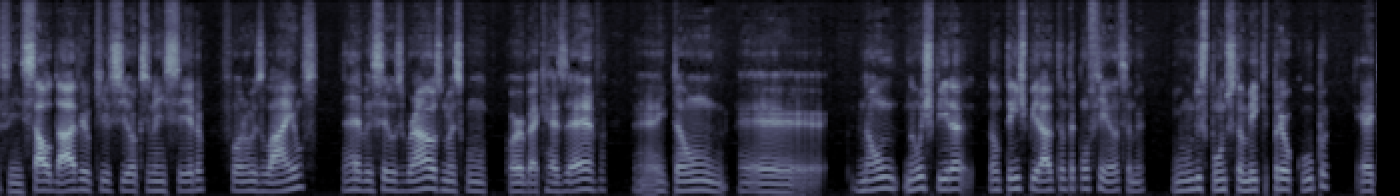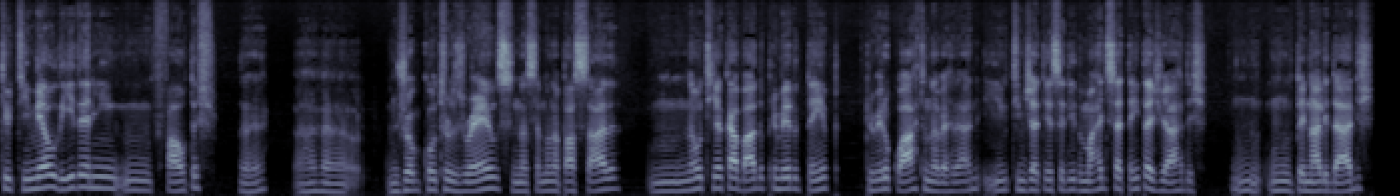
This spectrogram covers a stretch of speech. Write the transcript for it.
assim, saudável que os Seahawks venceram foram os Lions. Né? Vencer os Browns, mas com quarterback reserva. É, então, é, não, não inspira, não tem inspirado tanta confiança, né? E um dos pontos também que preocupa é que o time é o líder em, em faltas, né? Ah, no jogo contra os Rams, na semana passada, não tinha acabado o primeiro tempo, primeiro quarto, na verdade, e o time já tinha cedido mais de 70 jardas em, em penalidades.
